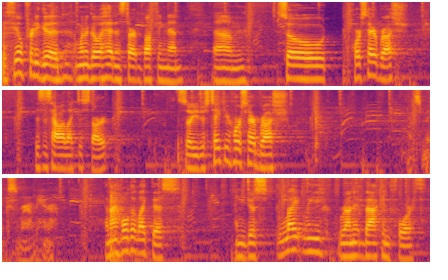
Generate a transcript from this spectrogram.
They feel pretty good. I'm gonna go ahead and start buffing them. Um, so horsehair brush, this is how I like to start. So you just take your horsehair brush, let's make some room here. And I hold it like this, and you just lightly run it back and forth.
